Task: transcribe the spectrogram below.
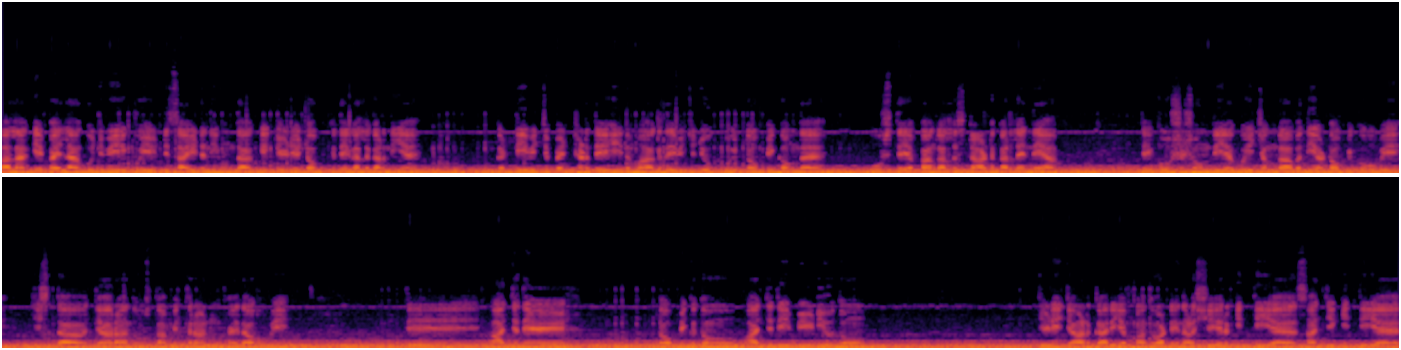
ਹਾਲਾਂਕਿ ਪਹਿਲਾਂ ਕੁਝ ਵੀ ਕੋਈ ਡਿਸਾਈਡ ਨਹੀਂ ਹੁੰਦਾ ਕਿ ਕਿਹੜੇ ਟੌਪਿਕ ਤੇ ਗੱਲ ਕਰਨੀ ਹੈ। ਗੱਡੀ ਵਿੱਚ ਬੈਠਣ ਤੇ ਹੀ ਦਿਮਾਗ ਦੇ ਵਿੱਚ ਜੋ ਕੋਈ ਟੌਪਿਕ ਆਉਂਦਾ ਹੈ, ਉਸ ਤੇ ਆਪਾਂ ਗੱਲ ਸਟਾਰਟ ਕਰ ਲੈਂਦੇ ਆ ਤੇ ਕੋਸ਼ਿਸ਼ ਹੁੰਦੀ ਹੈ ਕੋਈ ਚੰਗਾ ਵਧੀਆ ਟੌਪਿਕ ਹੋਵੇ, ਜਿਸ ਦਾ ਯਾਰਾਂ, ਦੋਸਤਾਂ, ਮਿੱਤਰਾਂ ਨੂੰ ਫਾਇਦਾ ਹੋਵੇ। ਤੇ ਅੱਜ ਦੇ ਟੌਪਿਕ ਤੋਂ, ਅੱਜ ਦੀ ਵੀਡੀਓ ਤੋਂ ਜਿਹੜੀ ਜਾਣਕਾਰੀ ਆਪਾਂ ਤੁਹਾਡੇ ਨਾਲ ਸ਼ੇਅਰ ਕੀਤੀ ਹੈ, ਸਾਂਝੀ ਕੀਤੀ ਹੈ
